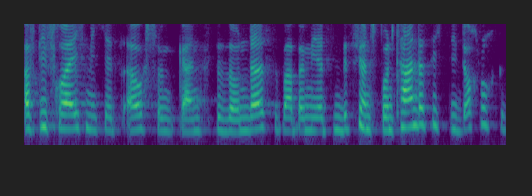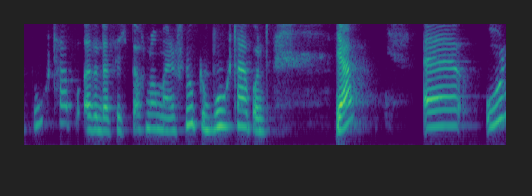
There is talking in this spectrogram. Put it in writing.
Auf die freue ich mich jetzt auch schon ganz besonders. War bei mir jetzt ein bisschen spontan, dass ich die doch noch gebucht habe, also dass ich doch noch meinen Flug gebucht habe und ja. Äh, und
